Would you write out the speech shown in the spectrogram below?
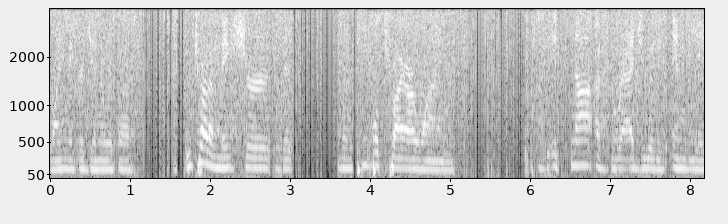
winemaker dinner with us, we try to make sure that when people try our wines, it's not a graduated MBA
